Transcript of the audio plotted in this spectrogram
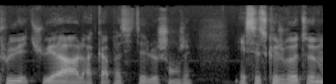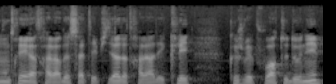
plus et tu as la capacité de le changer. Et c'est ce que je veux te montrer à travers de cet épisode, à travers des clés que je vais pouvoir te donner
